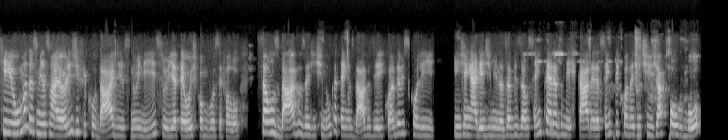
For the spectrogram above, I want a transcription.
que uma das minhas maiores dificuldades no início e até hoje, como você falou, são os dados. A gente nunca tem os dados. E aí, quando eu escolhi engenharia de Minas, a visão sempre era do mercado, era sempre quando a gente já formou.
